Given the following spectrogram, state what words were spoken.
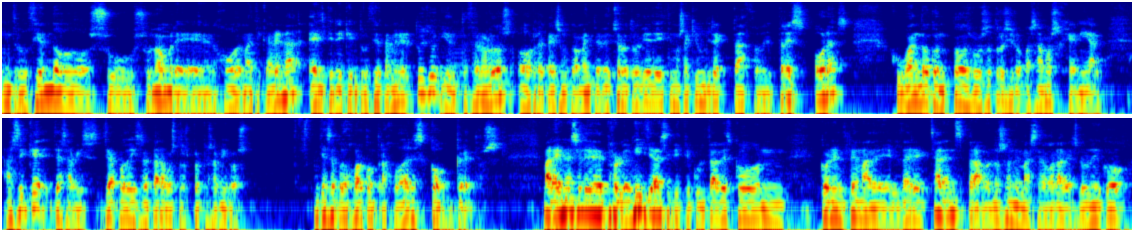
introduciendo su, su nombre en el juego de Magic Arena. Él tiene que introducir también el tuyo y entonces los dos os retáis mutuamente. De hecho, el otro día ya hicimos aquí un directazo de tres horas jugando con todos vosotros y lo pasamos genial. Así que ya sabéis, ya podéis retar a vuestros propios amigos ya se puede jugar contra jugadores concretos. Vale, hay una serie de problemillas y dificultades con, el tema del Direct Challenge, pero no son demasiado graves. Lo único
